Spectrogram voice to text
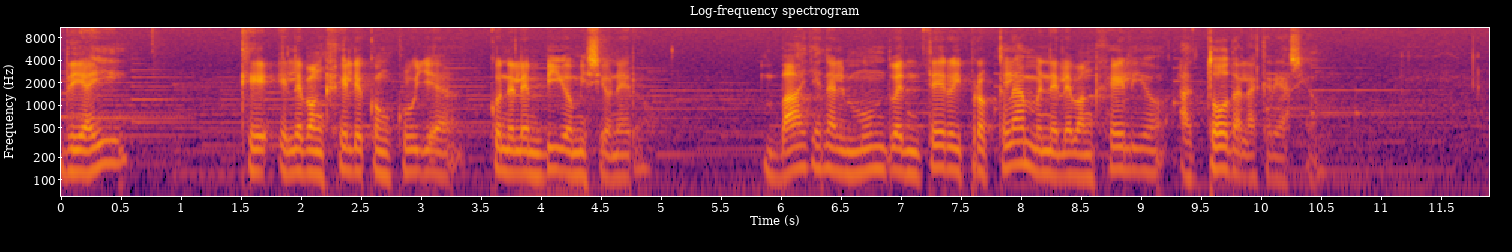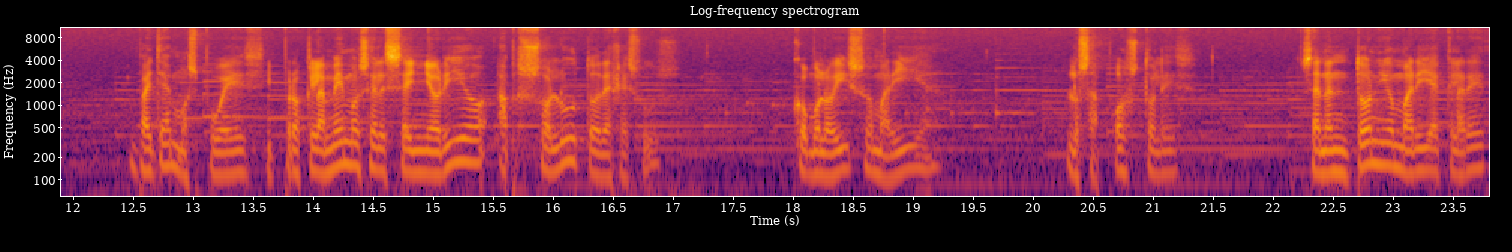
De ahí que el Evangelio concluya con el envío misionero. Vayan al mundo entero y proclamen el Evangelio a toda la creación. Vayamos pues y proclamemos el señorío absoluto de Jesús como lo hizo María, los apóstoles, San Antonio María Claret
